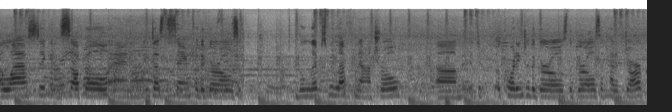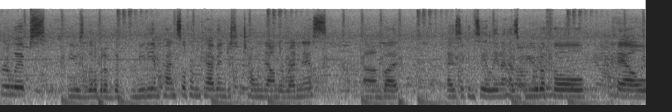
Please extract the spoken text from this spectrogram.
elastic and supple, and it does the same for the girls. The lips we left natural. Um, according to the girls, the girls that had a darker lips, we used a little bit of the medium pencil from Kevyn just to tone down the redness. Um, but as you can see, Alina has beautiful pale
